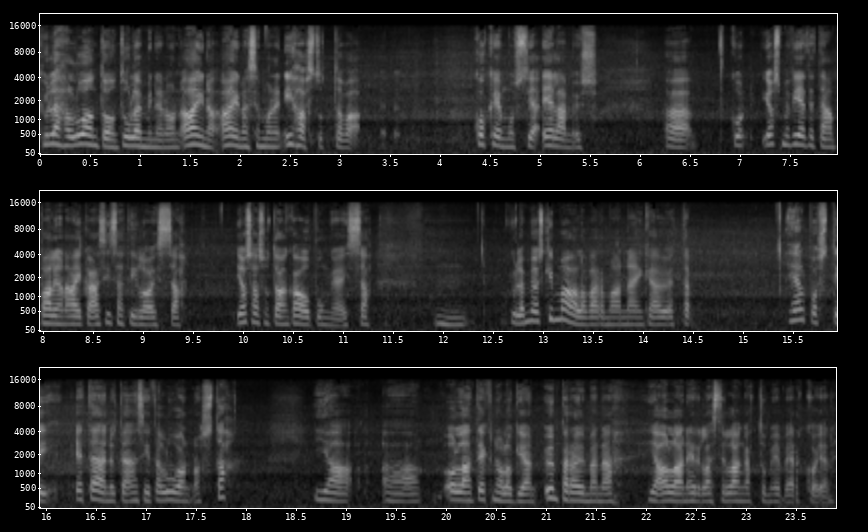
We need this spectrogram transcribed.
Kyllähän luontoon tuleminen on aina, aina semmoinen ihastuttava kokemus ja elämys. kun, jos me vietetään paljon aikaa sisätiloissa, jos asutaan kaupungeissa, mm, kyllä myöskin maalla varmaan näin käy, että helposti etäännytään siitä luonnosta ja äh, ollaan teknologian ympäröimänä ja ollaan erilaisten langattomien verkkojen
